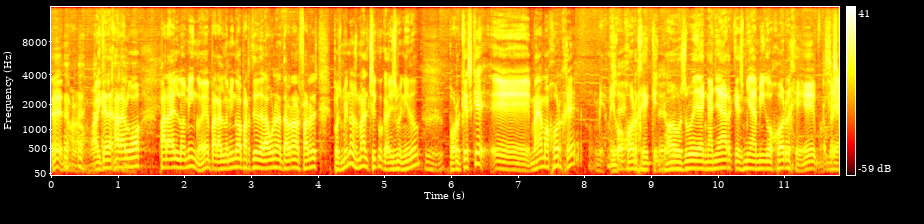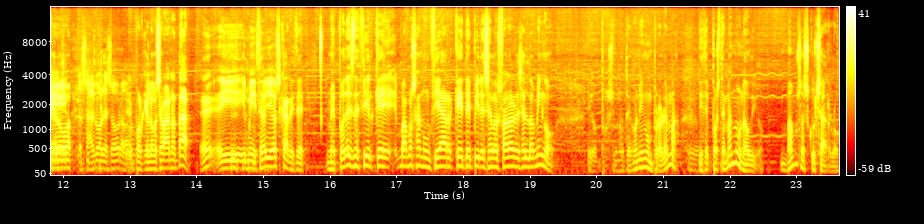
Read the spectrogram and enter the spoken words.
¿eh? No, no, hay que dejar algo para el domingo, ¿eh? Para el domingo a partir de la una de Taberna de los Faroles. Pues menos mal, chico, que habéis venido. Porque es que eh, me llama Jorge, mi amigo Sí, Jorge, que sí. no os voy a engañar, que es mi amigo Jorge, ¿eh? Porque Hombre, es que luego. lo sabemos de sobra. Eh, Porque luego se va a notar. ¿eh? Y, y me dice, oye, Oscar, dice, ¿me puedes decir que vamos a anunciar que te pides en los faroles el domingo? Digo, pues no tengo ningún problema. Dice, pues te mando un audio. Vamos a escucharlo.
